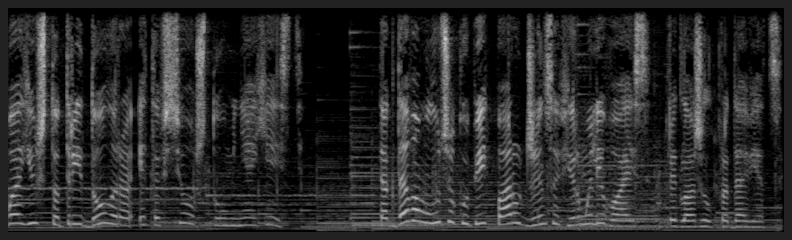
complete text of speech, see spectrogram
Боюсь, что 3 доллара – это все, что у меня есть. Тогда вам лучше купить пару джинсов фирмы Levi's, предложил продавец.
